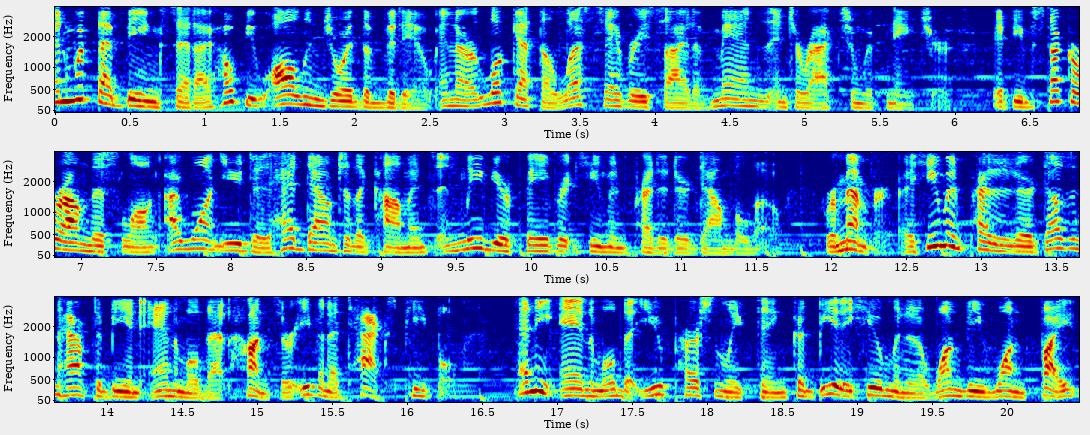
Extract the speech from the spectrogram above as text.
And with that being said, I hope you all enjoyed the video and our look at the less savory side of man's interaction with nature. If you've stuck around this long, I want you to head down to the comments and leave your favorite human predator down below. Remember, a human predator doesn't have to be an animal that hunts or even attacks people. Any animal that you personally think could beat a human in a 1v1 fight,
